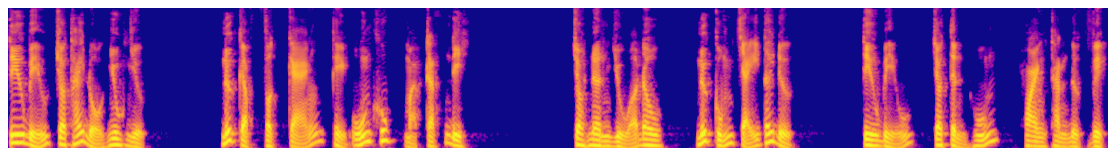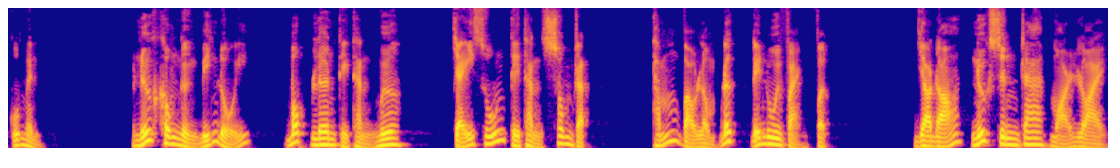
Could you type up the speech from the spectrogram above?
Tiêu biểu cho thái độ nhu nhược, nước gặp vật cản thì uống khúc mà tránh đi. Cho nên dù ở đâu, nước cũng chảy tới được, tiêu biểu cho tình huống hoàn thành được việc của mình. Nước không ngừng biến đổi, bốc lên thì thành mưa, chảy xuống thì thành sông rạch thấm vào lòng đất để nuôi vạn vật. Do đó, nước sinh ra mọi loài.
